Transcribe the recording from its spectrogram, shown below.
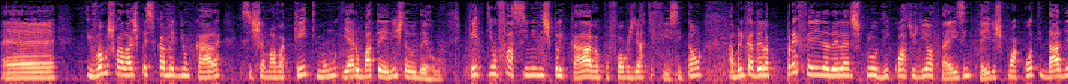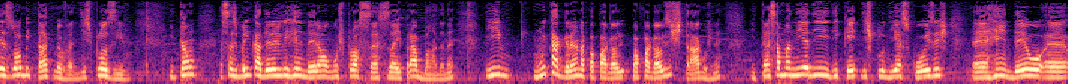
É, E vamos falar especificamente de um cara que se chamava Kate Moon e era o baterista do The Who. Kate tinha um fascínio inexplicável por fogos de artifício. Então, a brincadeira preferida dele era explodir quartos de hotéis inteiros com a quantidade exorbitante, meu velho, de explosivo. Então, essas brincadeiras lhe renderam alguns processos aí para a banda, né? E muita grana para pagar, pagar os estragos, né? Então, essa mania de, de Kate de explodir as coisas é, rendeu é,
